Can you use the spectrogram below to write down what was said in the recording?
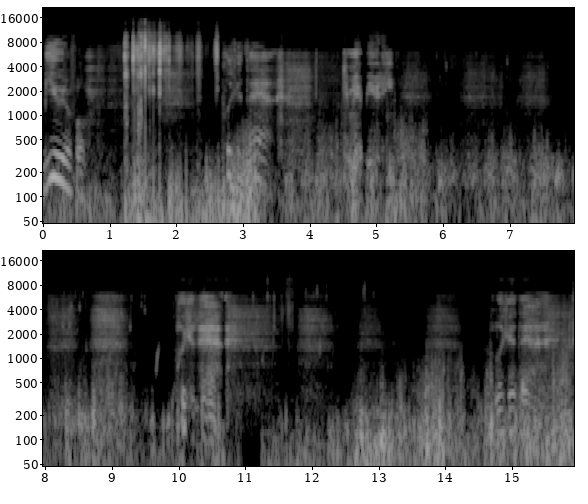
Beautiful. Look at that. Come here, beauty. Look at that. Look at that.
